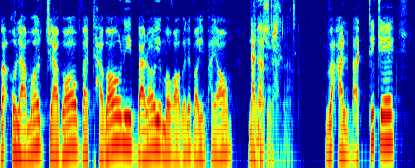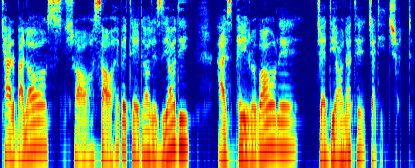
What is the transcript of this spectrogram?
و علما جواب و توانی برای مقابله با این پیام نداشتند نداشتند. و البته که کربلا شاه- صاحب تعداد زیادی از پیروان جدیانت جدید شد.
